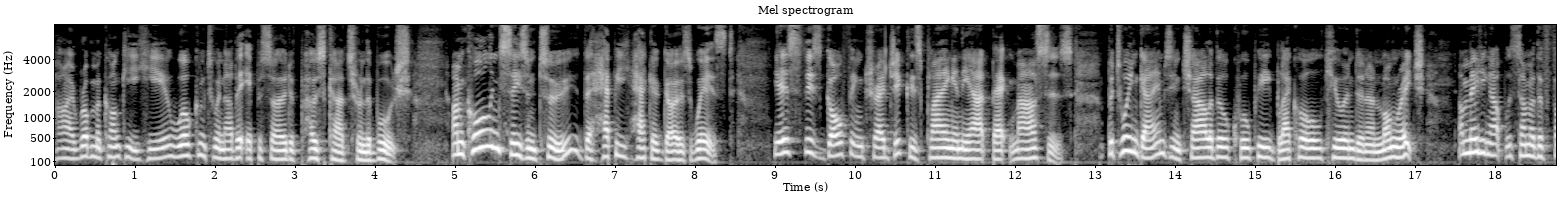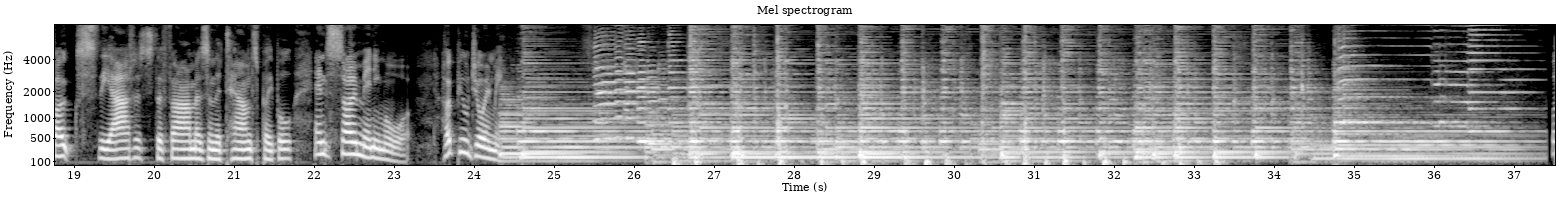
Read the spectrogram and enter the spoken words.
Hi, Rob McConkey here. Welcome to another episode of Postcards from the Bush. I'm calling season two The Happy Hacker Goes West. Yes, this golfing tragic is playing in the Outback Masters. Between games in Charleville, Quilpie, Blackall, Hughenden, and Longreach, I'm meeting up with some of the folks, the artists, the farmers, and the townspeople, and so many more. Hope you'll join me.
